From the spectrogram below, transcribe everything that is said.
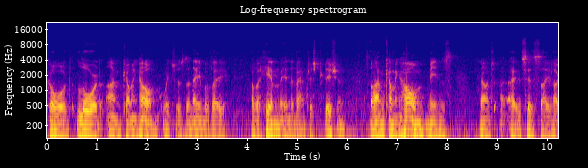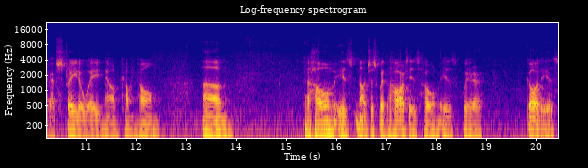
called Lord, I'm Coming Home, which is the name of a, of a hymn in the Baptist tradition. So I'm coming home means, you know, I, it says I, like I've strayed away. Now I'm coming home. Um, home is not just where the heart is. Home is where God is.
